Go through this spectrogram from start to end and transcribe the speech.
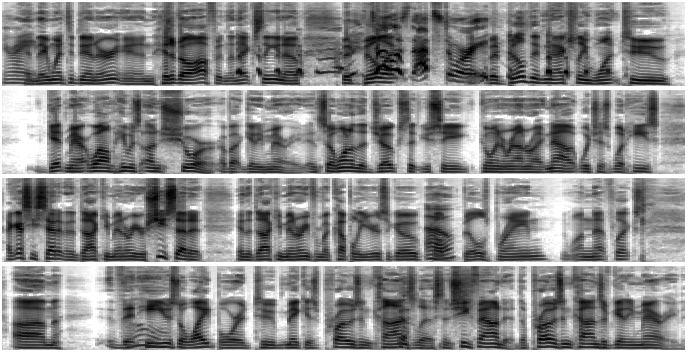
Right. and they went to dinner and hit it off. And the next thing you know, but Bill Tell us that story. but Bill didn't actually want to get married. Well, he was unsure about getting married, and so one of the jokes that you see going around right now, which is what he's, I guess he said it in a documentary, or she said it in the documentary from a couple of years ago Oh. called Bill's Brain on Netflix. Um, that he used a whiteboard to make his pros and cons list, and she found it, the pros and cons of getting married,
